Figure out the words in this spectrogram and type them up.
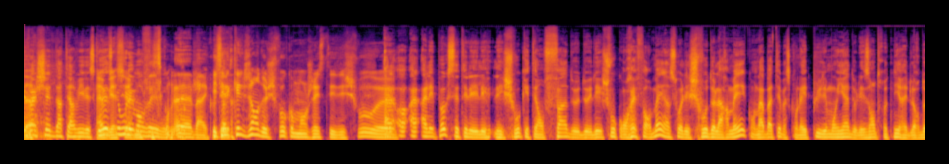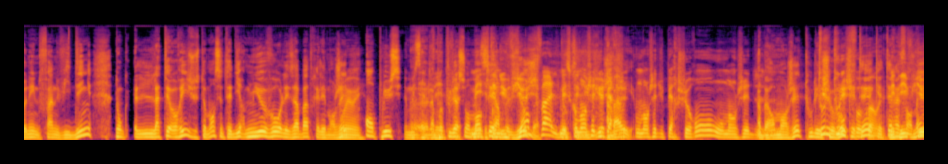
vachettes d'Interville, est-ce que, Ah, est-ce vous les mangez vous Eh bah, Et c'est quel genre de chevaux qu'on mangeait? C'était des chevaux. euh, Alors, à, à l'époque, c'était les, les- les chevaux qui étaient en fin de, de- les chevaux qu'on réformait, hein, soit les chevaux de l'armée qu'on abattait parce qu'on n'avait plus les moyens de les entretenir et de leur donner une fin de vie digne. Donc la théorie, justement, c'était de dire mieux vaut les abattre et les manger. Oui, oui. En plus, Mais euh, la être- population mais manquait un du peu de vieux viande. cheval. Mais est-ce qu'on mangeait, vieux du per- cheval. Oui. on mangeait du percheron ou on mangeait de... Ah ben, on mangeait tous les chevaux qui étaient, réformés.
